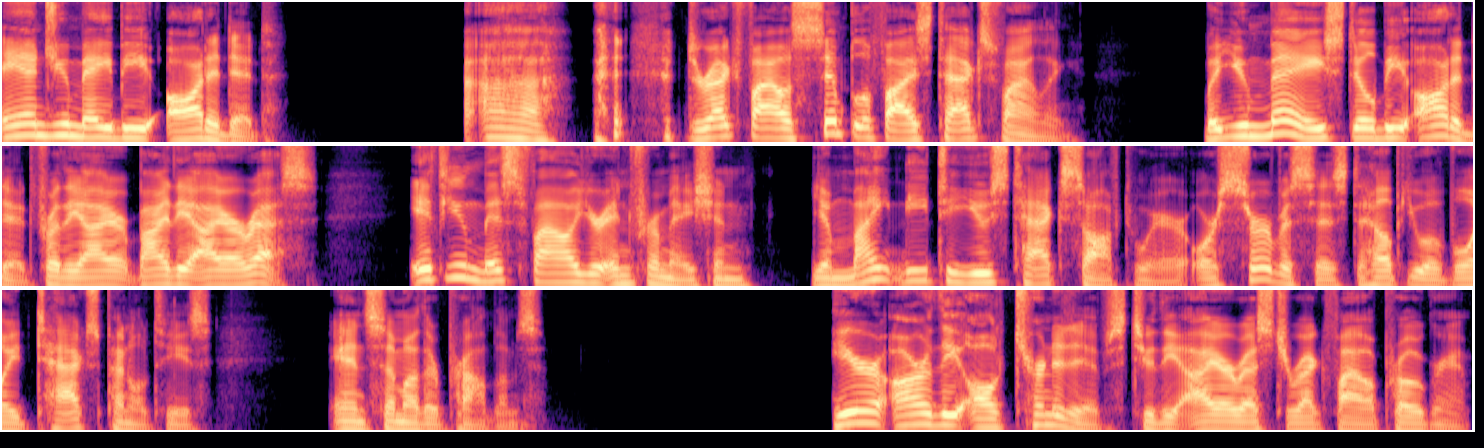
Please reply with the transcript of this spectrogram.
And you may be audited. Ah, uh, Direct File simplifies tax filing, but you may still be audited for the by the IRS. If you misfile your information, you might need to use tax software or services to help you avoid tax penalties and some other problems. Here are the alternatives to the IRS Direct File program.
